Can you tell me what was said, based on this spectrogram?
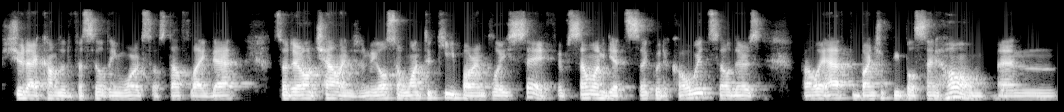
should I come to the facility and work, so stuff like that. So their own challenge, and we also want to keep our employees safe. If someone gets sick with COVID, so there's probably have a bunch of people sent home, and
